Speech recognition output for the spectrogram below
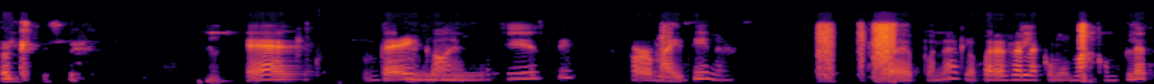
okay. Egg, bacon, and Mm, cheese for my dinner. Puede ponerlo para hacerla como más completa.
